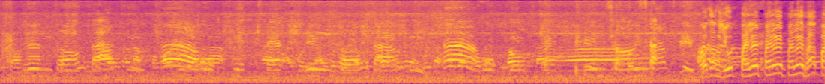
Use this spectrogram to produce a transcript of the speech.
ดหนึ่งสองสามสี่ห้าหกเจ็ด แปดหนึ่งสองสามสี่ห้าหกเจ็ดแปดหนึ่งสองสามสี่ก็ต้องหยุดไปเลยไปเลยไปเลยพาไป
